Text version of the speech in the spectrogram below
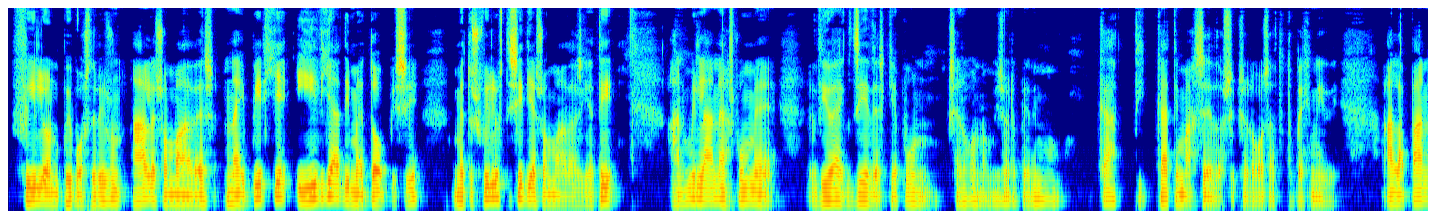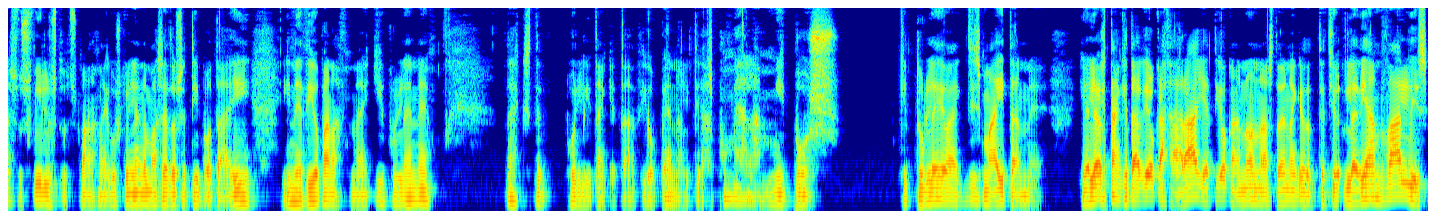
φίλων που υποστηρίζουν άλλες ομάδες να υπήρχε η ίδια αντιμετώπιση με τους φίλους της ίδιας ομάδας. Γιατί αν μιλάνε, ας πούμε, δύο εκτζίδε και πούν, ξέρω εγώ, νομίζω ρε παιδί μου, κάτι, κάτι μας έδωσε, ξέρω εγώ, σε αυτό το παιχνίδι. Αλλά πάνε στους φίλους του, τους Παναθηναϊκούς και λένε δεν μας έδωσε τίποτα. Ή είναι δύο Παναθηναϊκοί που λένε, εντάξει, δεν πολύ ήταν και τα δύο πέναλτι, ας πούμε, αλλά μήπως. Και του λέει ο εκτζή, μα ήτανε. Και λέω, ήταν και τα δύο καθαρά, γιατί ο κανόνας το ένα και το τέτοιο. Δηλαδή, αν βάλεις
